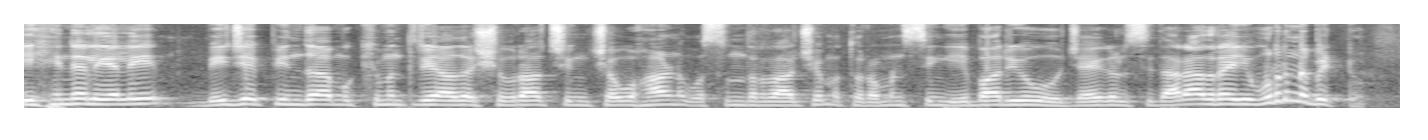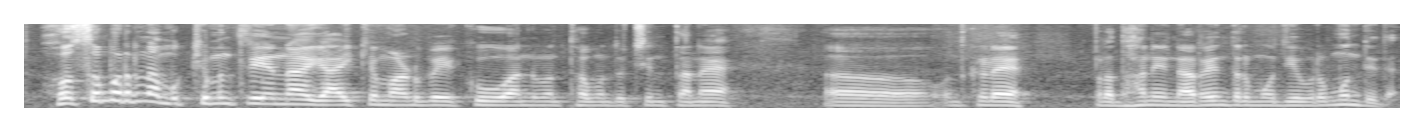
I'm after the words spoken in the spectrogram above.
ಈ ಹಿನ್ನೆಲೆಯಲ್ಲಿ ಬಿಜೆಪಿಯಿಂದ ಮುಖ್ಯಮಂತ್ರಿಯಾದ ಶಿವರಾಜ್ ಸಿಂಗ್ ಚೌಹಾಣ್, ವಸುಂಧರಾ ರಾಜೆ ಮತ್ತು ರಮಣ್ ಸಿಂಗ್ ಈ ಬಾರಿಯೂ ಜಯಗಳಿಸಿದ್ದಾರೆ ಆದರೆ ಇವರನ್ನು ಬಿಟ್ಟು ಹೊಸಬರನ್ನ ಮುಖ್ಯಮಂತ್ರಿಯನ್ನಾಗಿ ಆಯ್ಕೆ ಮಾಡಬೇಕು ಅನ್ನುವಂಥ ಒಂದು ಚಿಂತನೆ ಒಂದು ಕಡೆ ಪ್ರಧಾನಿ ನರೇಂದ್ರ ಮೋದಿಯವರ ಮುಂದಿದೆ.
